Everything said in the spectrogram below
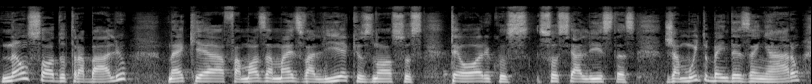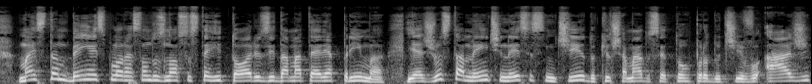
não só do trabalho, né, que é a famosa mais-valia que os nossos teóricos socialistas já muito bem desenharam, mas também a exploração dos nossos territórios e da matéria-prima. E é justamente nesse sentido que o chamado setor produtivo age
